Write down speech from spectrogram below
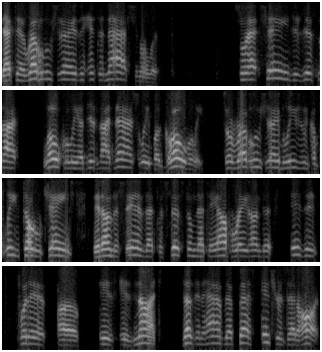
That the revolutionary is an internationalist. So that change is just not locally or just not nationally, but globally. So revolutionary believes in complete and total change that understands that the system that they operate under isn't for their uh, is is not doesn't have their best interests at heart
